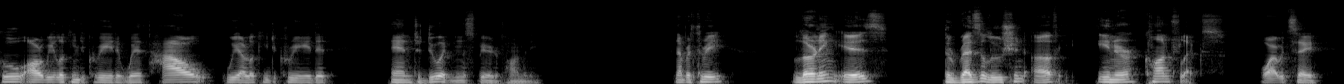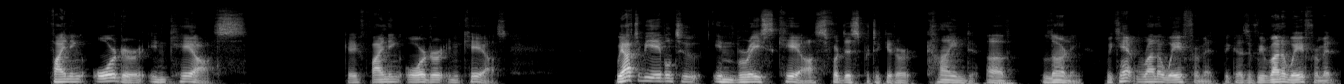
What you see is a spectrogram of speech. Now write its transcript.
Who are we looking to create it with? How we are looking to create it, and to do it in the spirit of harmony. Number three, learning is the resolution of inner conflicts, or I would say finding order in chaos. Okay, finding order in chaos. We have to be able to embrace chaos for this particular kind of learning. We can't run away from it because if we run away from it,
